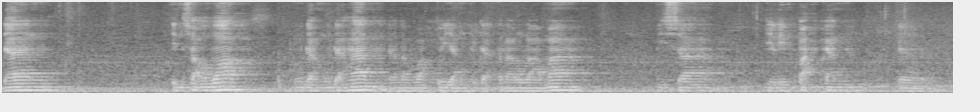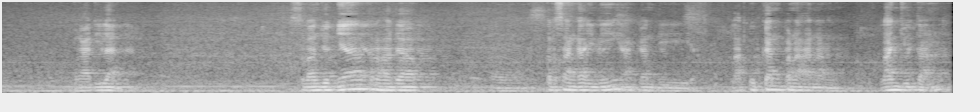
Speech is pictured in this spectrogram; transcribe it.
dan insya Allah mudah-mudahan dalam waktu yang tidak terlalu lama bisa dilimpahkan ke pengadilan. Selanjutnya terhadap eh, tersangka ini akan dilakukan penahanan lanjutan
